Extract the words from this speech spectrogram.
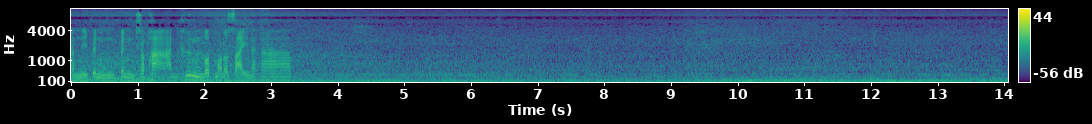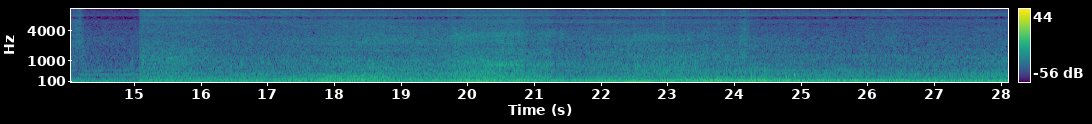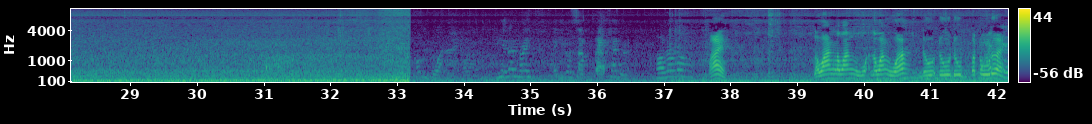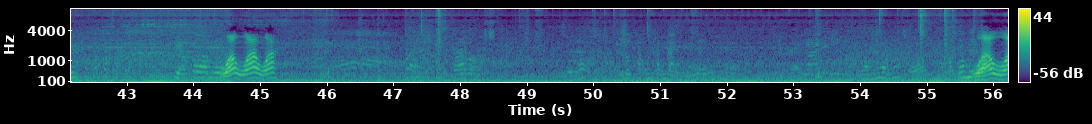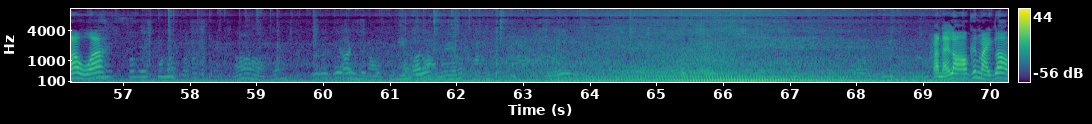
อันนี้เป็นเป็นสะพานขึ้นรถมอเตอร์ไซค์นะครับ ไป ระวังระวังหัวระวังหัว ดูดูดูประตูด้วย หัวหัวหัวหัวหัวหัว อันไหนลองเอาขึ้นมาอีกรอบ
